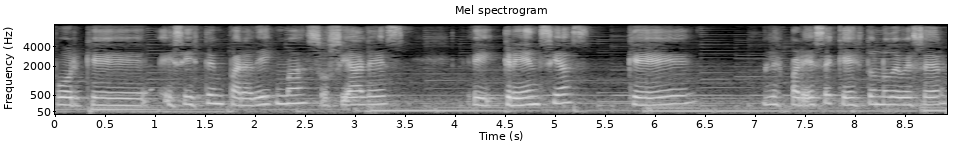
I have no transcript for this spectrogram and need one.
porque existen paradigmas sociales, y creencias que les parece que esto no debe ser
